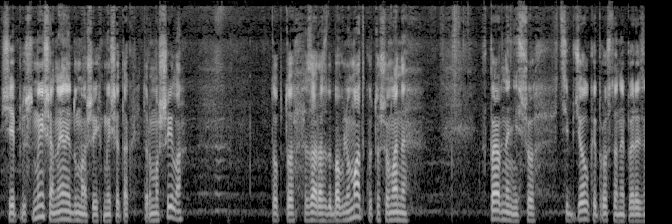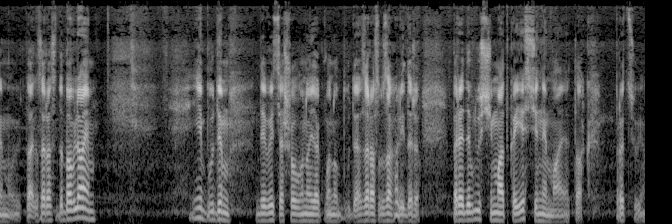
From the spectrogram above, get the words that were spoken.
ще плюс миша, але я не думаю, що їх миша так тормошила. Тобто зараз добавлю матку, то що в мене впевненість, що ці бджолки просто не перезимують. Так, зараз додаємо і будемо дивитися, що воно, як воно буде. Зараз взагалі даже передивлюсь, чи матка є, чи немає. Так, працюю.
